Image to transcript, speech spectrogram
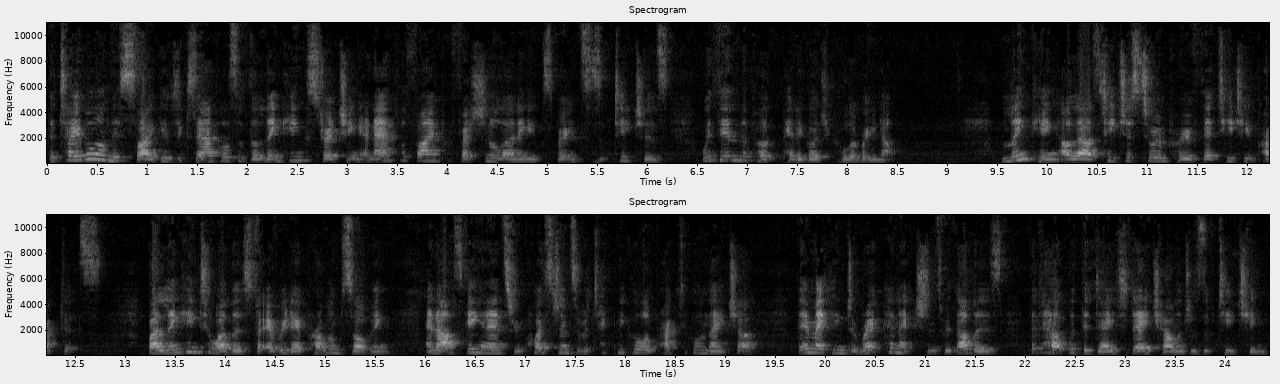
The table on this slide gives examples of the linking, stretching and amplifying professional learning experiences of teachers within the pedagogical arena. Linking allows teachers to improve their teaching practice. By linking to others for everyday problem solving and asking and answering questions of a technical or practical nature, they're making direct connections with others that help with the day-to-day -day challenges of teaching.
